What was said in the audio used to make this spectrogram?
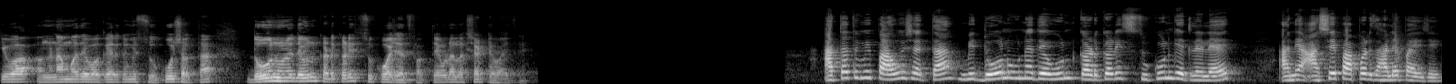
किंवा अंगणामध्ये वगैरे तुम्ही सुकवू शकता. दोन उन्हे देऊन कडकडीत सुकवायचे आहेत फक्त एवढं लक्षात ठेवायचं आहे आता तुम्ही पाहू शकता मी दोन उन्हं देऊन कडकडीत सुकून घेतलेले आहेत आणि असे पापड झाले पाहिजे.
